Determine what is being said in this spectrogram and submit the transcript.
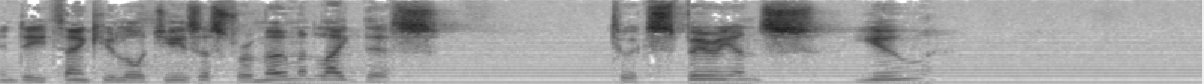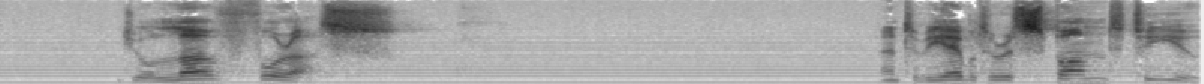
Indeed, thank you, Lord Jesus, for a moment like this to experience you and your love for us and to be able to respond to you.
